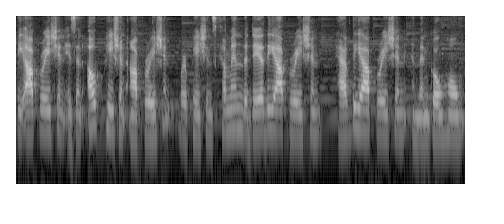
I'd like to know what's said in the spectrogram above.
the operation is an outpatient operation where patients come in the day of the operation, have the operation, and then go home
